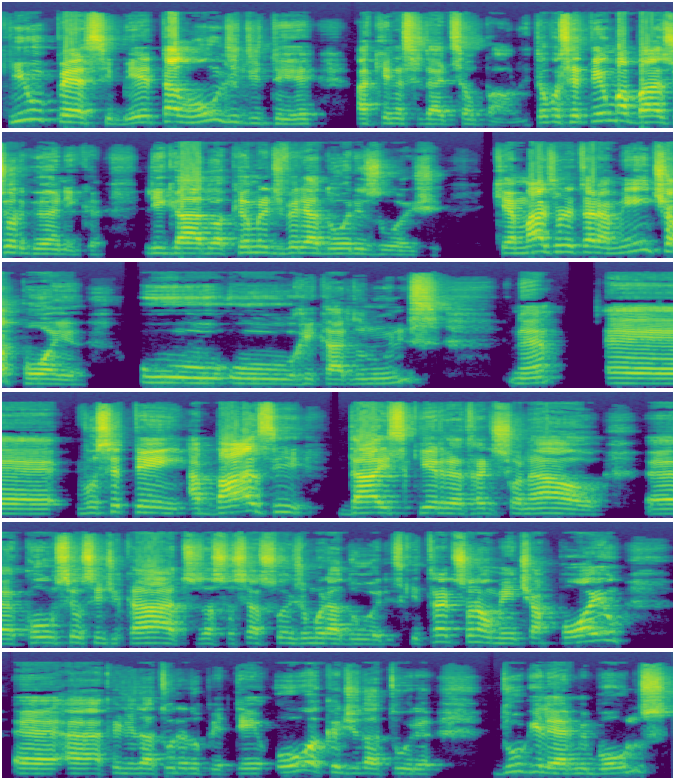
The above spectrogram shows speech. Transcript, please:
que o PSB está longe de ter aqui na cidade de São Paulo. Então você tem uma base orgânica ligada à Câmara de Vereadores hoje, que é majoritariamente apoia o, o Ricardo Nunes, né? É, você tem a base da esquerda tradicional, é, com seus sindicatos, associações de moradores, que tradicionalmente apoiam é, a candidatura do PT ou a candidatura do Guilherme Boulos.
